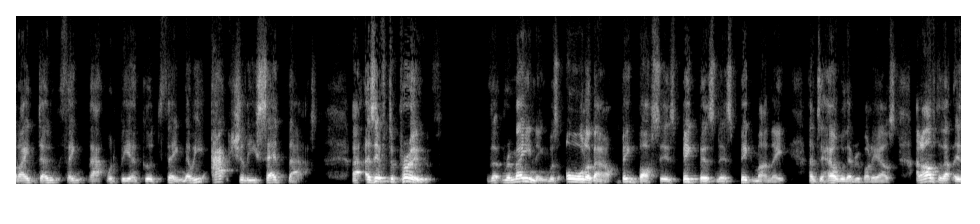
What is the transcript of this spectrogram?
but I don't think that would be a good thing. No, he actually said that uh, as if to prove that remaining was all about big bosses, big business, big money, and to hell with everybody else. And after that, they,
